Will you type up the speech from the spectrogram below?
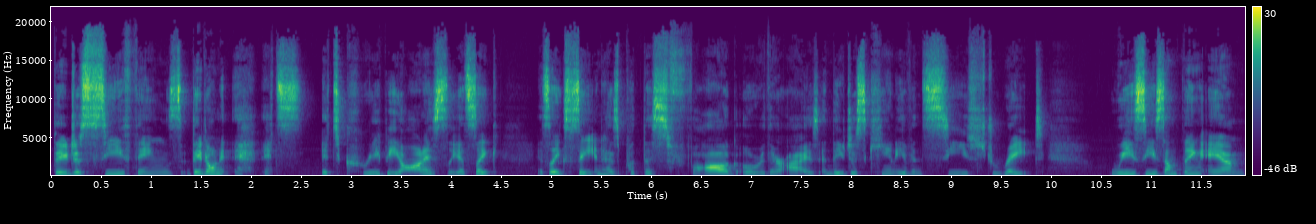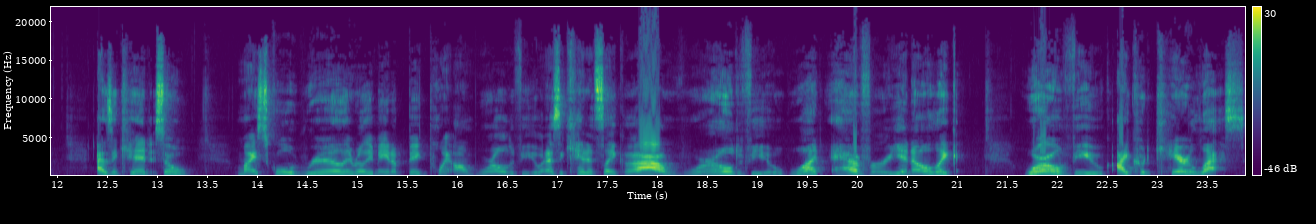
They just see things they don't it's it's creepy honestly. It's like it's like satan has put this fog over their eyes and they just can't even see straight. We see something and as a kid so my school really, really made a big point on worldview. And as a kid, it's like, ah, worldview, whatever, you know, like worldview. I could care less.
